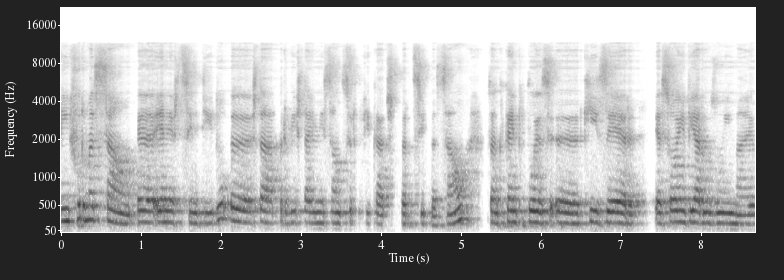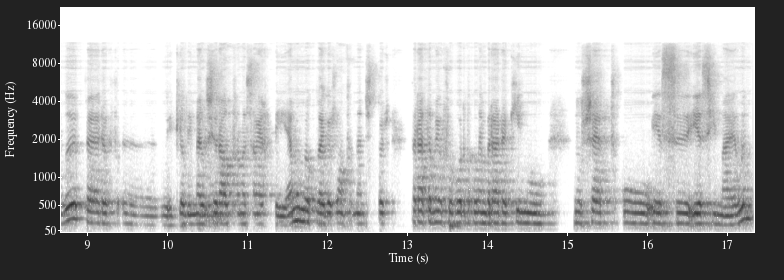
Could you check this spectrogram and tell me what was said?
A informação é neste sentido, está prevista a emissão de certificados de participação, portanto quem depois quiser é só enviarmos um e-mail para aquele e-mail geral de formação RPM, o meu colega João Fernandes depois fará também o favor de relembrar aqui no, no chat o, esse, esse e-mail,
